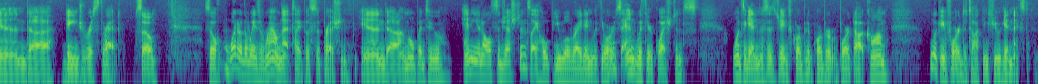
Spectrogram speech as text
and uh, dangerous threat. So. So, what are the ways around that type of suppression? And uh, I'm open to any and all suggestions. I hope you will write in with yours and with your questions. Once again, this is James Corbett of CorbettReport.com. Looking forward to talking to you again next time.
